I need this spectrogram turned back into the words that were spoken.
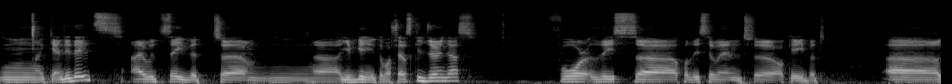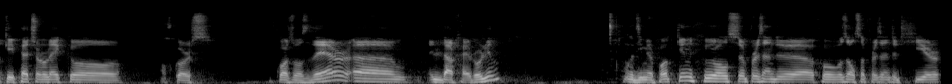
mm, candidates, I would say that um, uh, Evgeny Tomashevsky joined us for this uh, for this event. Okay, but okay, Petr Leko, of course, of course, was there. Um, Ildar Khairulin, Vladimir Potkin, who also presented, who was also presented here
